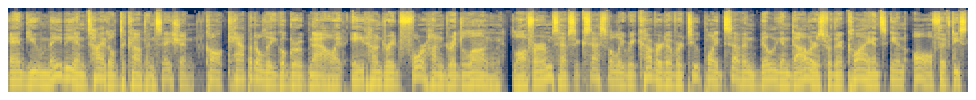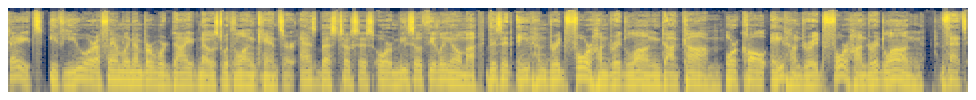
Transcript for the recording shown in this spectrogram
and you may be entitled to compensation. Call Capital Legal Group now at 800-400-LUNG. Law firms have successfully recovered over $2.7 billion for their clients in all 50 states. If you or a family member were diagnosed with lung cancer, asbestosis, or mesothelioma, visit 800-400-LUNG.com or call 800-400-LUNG. That's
